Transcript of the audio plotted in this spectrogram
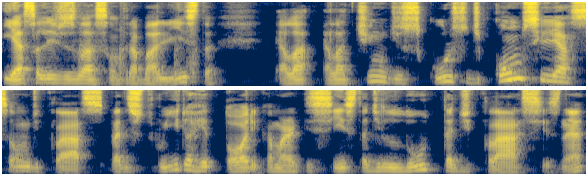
e essa legislação trabalhista ela, ela tinha um discurso de conciliação de classes, para destruir a retórica marxista de luta de classes. Né?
